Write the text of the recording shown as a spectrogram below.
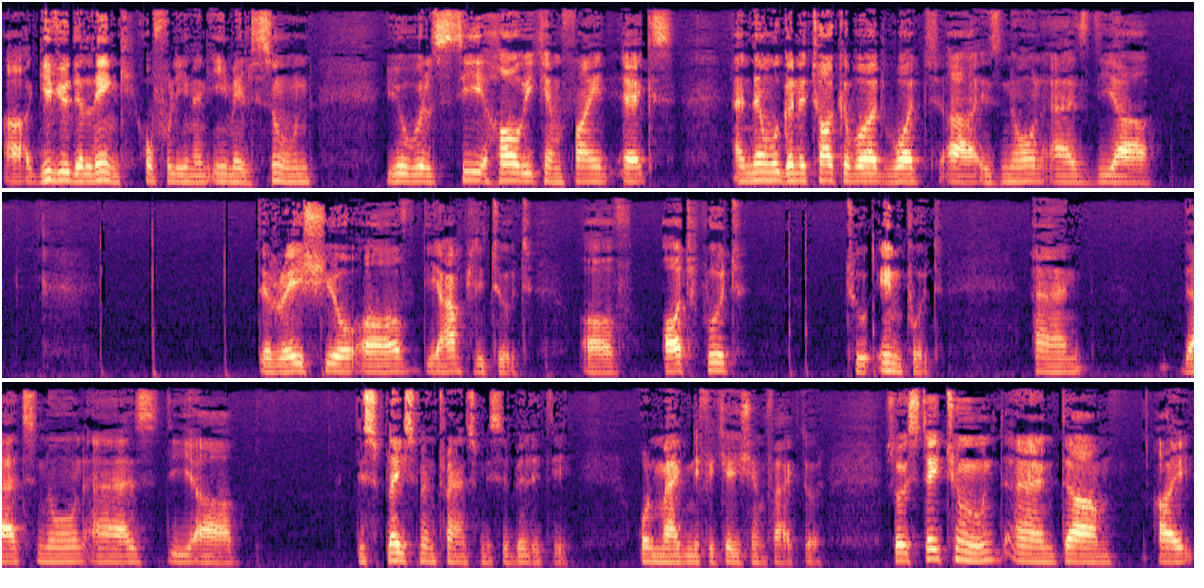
uh, give you the link, hopefully in an email soon, you will see how we can find x. And then we're going to talk about what uh, is known as the, uh, the ratio of the amplitude of output to input. And that's known as the uh, displacement transmissibility or magnification factor. So stay tuned, and um, I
